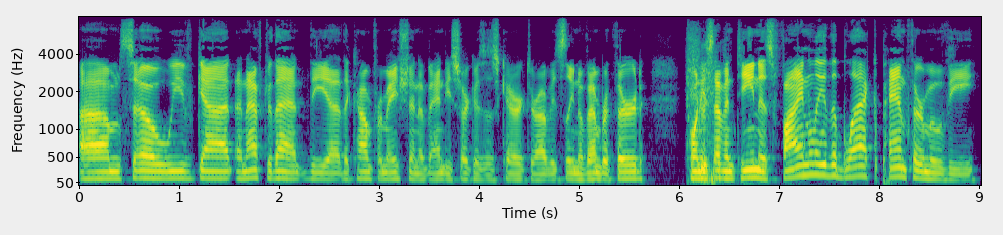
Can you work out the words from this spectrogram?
Um, so we've got, and after that, the uh, the confirmation of Andy Serkis's character. Obviously, November third, twenty seventeen, is finally the Black Panther movie.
